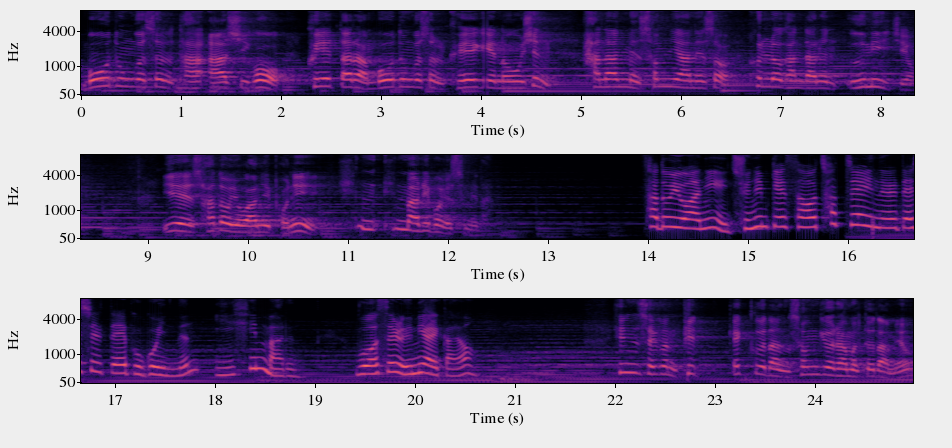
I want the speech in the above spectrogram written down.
모든 것을 다 아시고 그에 따라 모든 것을 계획해 놓으신 하나님의 섭리 안에서 흘러간다는 의미이지요. 이에 사도 요한이 보니 흰, 흰 말이 보였습니다. 사도 요한이 주님께서 첫째 인을 떼실 때 보고 있는 이 흰 말은 무엇을 의미할까요? 흰색은 빛, 깨끗한 성결함을 뜻하며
